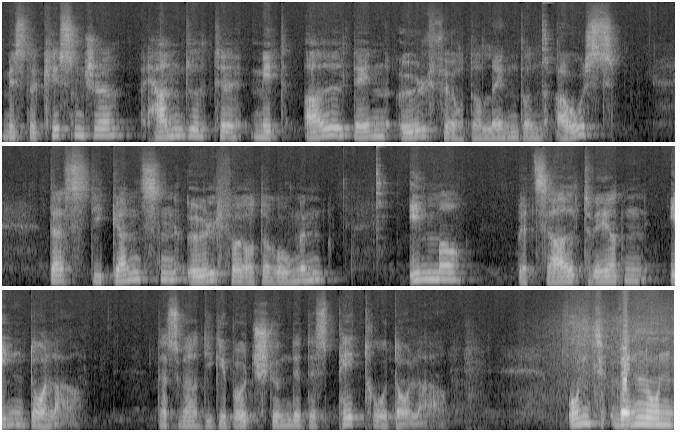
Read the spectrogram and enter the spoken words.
Mr. Kissinger handelte mit all den Ölförderländern aus, dass die ganzen Ölförderungen immer bezahlt werden in Dollar. Das war die Geburtsstunde des Petrodollar. Und wenn nun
